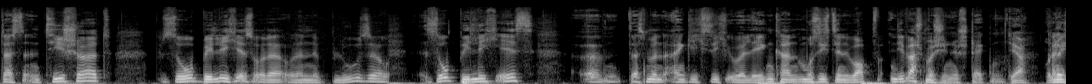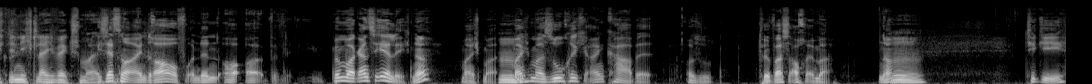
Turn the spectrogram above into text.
dass ein T-Shirt so billig ist oder, oder eine Bluse so billig ist, ähm, dass man eigentlich sich überlegen kann, muss ich den überhaupt in die Waschmaschine stecken? Ja. Und kann ich den nicht gleich wegschmeißen? Ich setze noch einen drauf und dann, oh, oh, bin mal ganz ehrlich, ne? Manchmal. Mhm. Manchmal suche ich ein Kabel. Also für was auch immer. Ne? Mhm. Tiki.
